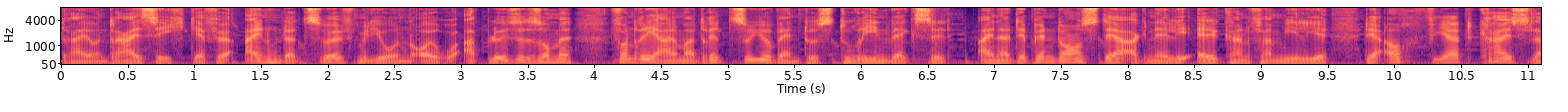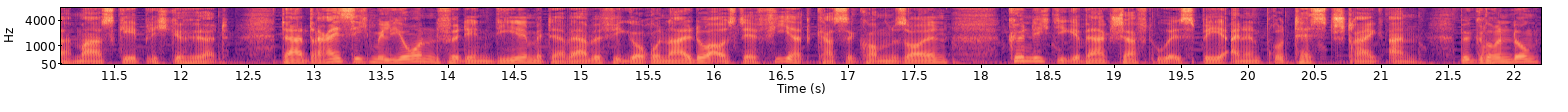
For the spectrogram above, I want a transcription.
33, der für 112 Millionen Euro Ablösesumme von Real Madrid zu Juventus Turin wechselt, einer Dependance der Agnelli Elkan-Familie, der auch Fiat Chrysler maßgeblich gehört. Da 30 Millionen für den Deal mit der Werbefigur Ronaldo aus der Fiat-Kasse kommen sollen, kündigt die Gewerkschaft USB einen Proteststreik an. Begründung,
